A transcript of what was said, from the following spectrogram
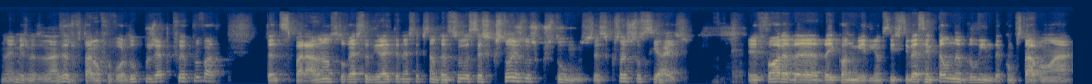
não é? Mesmo a eutanásia, eles votaram a favor do projeto que foi aprovado. Portanto, separaram-se do resto da direita nesta questão. Portanto, se as questões dos costumes, as questões sociais, eh, fora da, da economia, digamos assim, estivessem tão na berlinda como estavam há,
